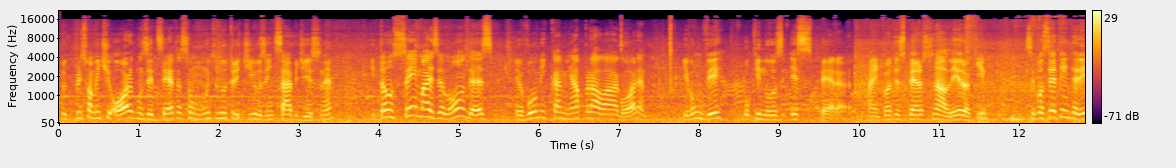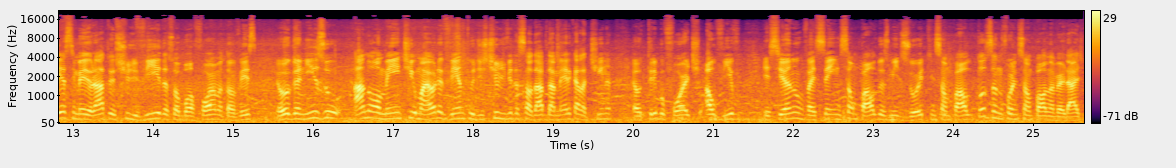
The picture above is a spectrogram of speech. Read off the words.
porque principalmente órgãos, etc, são muito nutritivos. A gente sabe disso, né? Então, sem mais delongas, eu vou me caminhar para lá agora e vamos ver o que nos espera. Ah, enquanto espero o sinaleiro aqui, se você tem interesse em melhorar seu estilo de vida, sua boa forma, talvez, eu organizo anualmente o maior evento de estilo de vida saudável da América Latina, é o Tribo Forte ao vivo. Esse ano vai ser em São Paulo, 2018, em São Paulo. Todos os anos foram em São Paulo, na verdade.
